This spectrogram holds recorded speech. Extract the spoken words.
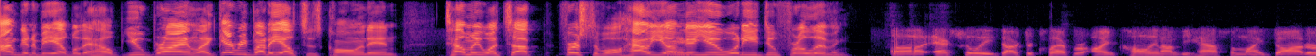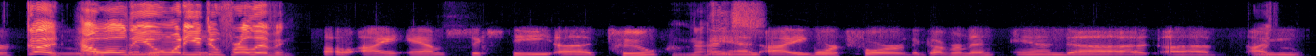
I'm going to be able to help you, Brian, like everybody else is calling in. Tell me what's up. First of all, how young Thanks. are you? What do you do for a living? Uh, actually, Dr. Klapper, I'm calling on behalf of my daughter. Good. How old are you and what do you do for a living? Oh, I am 62, Nice. and I work for the government, and uh, uh, I'm.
